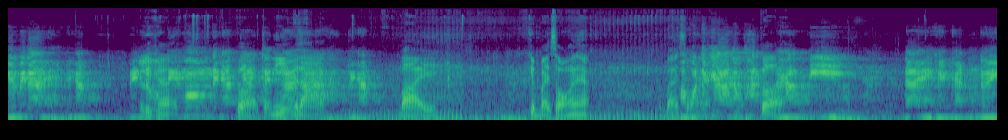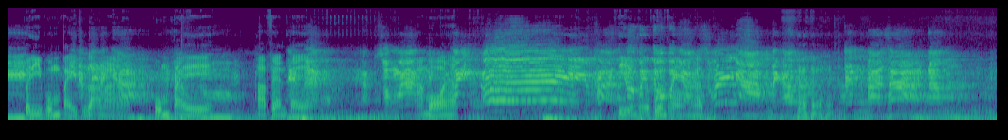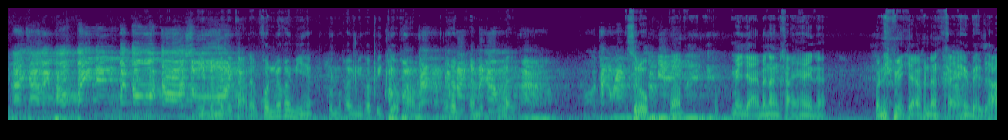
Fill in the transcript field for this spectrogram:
กันไม่ได้นะครับเป็นสวัสดีลูกครับเตะมุมนะครับก็จากตอนนี้เวลานะครับบ่ายเกือบบ่ายสองแล้วนะฮะเกือบบ่ายขอบสองคุณนักกีฬาทุกท่านก็นะครับที่ได้แข่งขันโดยพอดีผมไปธุระมานะผมไปพาแฟนไปเพื่อนนะครับส่งมาหาหมอนะครับเอ้ยผ่านที่อำเภอโพนทองนะครับสวยงามนะครับเต้นพาซ่านำราากาศครับคนไม่ค่อยมีฮะคนไม่ค่อยมีเขาไปเกี่ยวข้าวกันไม่ค่อยมีใครมาดูเท่าไหร่สรุปนะครับแม่ยายมานั่งขายให้นะวันนี้แม่ยายมานั่งขายตั้งแต่เช้า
